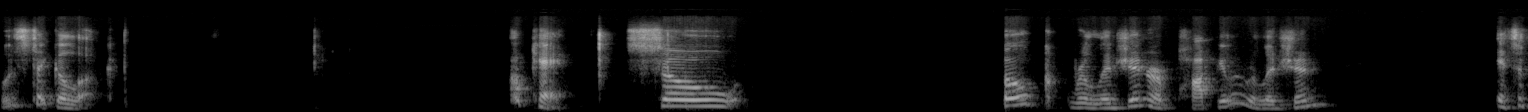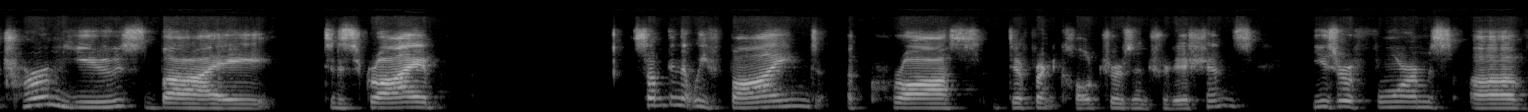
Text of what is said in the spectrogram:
Let's take a look. Okay, so folk religion or popular religion, it's a term used by to describe something that we find across different cultures and traditions. These are forms of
